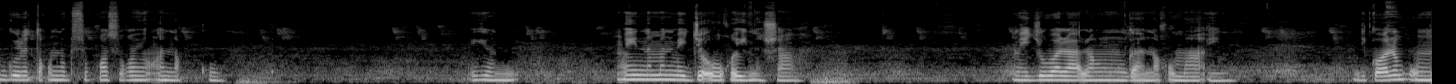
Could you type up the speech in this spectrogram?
nagulat ako nagsuka-suka yung anak ko. Ayun. Ngayon naman medyo okay na siya. Medyo wala lang gana kumain. Hindi ko alam kung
